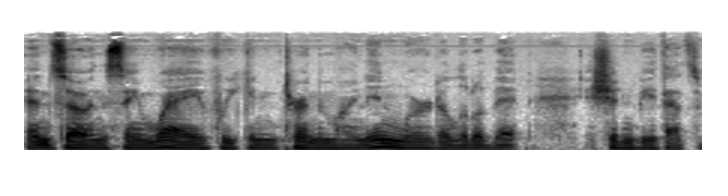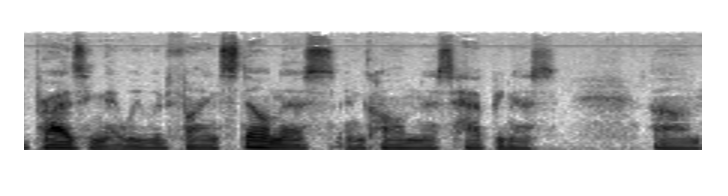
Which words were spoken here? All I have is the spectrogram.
And so, in the same way, if we can turn the mind inward a little bit, it shouldn't be that surprising that we would find stillness and calmness, happiness. Um,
